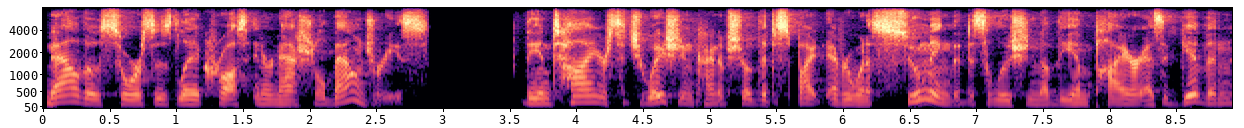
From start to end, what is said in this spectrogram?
Now those sources lay across international boundaries the entire situation kind of showed that despite everyone assuming the dissolution of the empire as a given,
